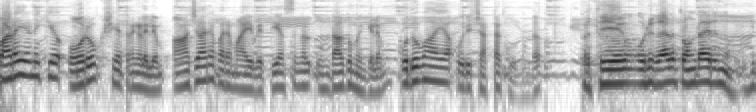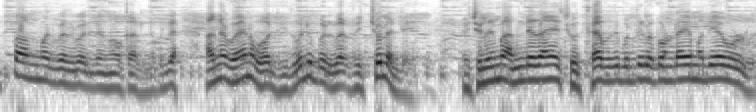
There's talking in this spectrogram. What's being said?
പടയണിക്ക് ഓരോ ക്ഷേത്രങ്ങളിലും ആചാരപരമായ വ്യത്യാസങ്ങൾ ഉണ്ടാകുമെങ്കിലും പൊതുവായ ഒരു ചട്ടക്കൂടുണ്ട്. പ്രത്യേകം ഒരു കാലത്തുണ്ടായിരുന്നു. ഇപ്പം നോക്കാറില്ല. പിന്നെ അങ്ങനെ വേണം ഇതൊരു റിച്വലല്ലേ റിച്വൽ ചെയ്യുമ്പോൾ അതിന്റെതായ ശുദ്ധാബുദ്ധികളൊക്കെ ഉണ്ടായേ മതിയാവുള്ളൂ.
